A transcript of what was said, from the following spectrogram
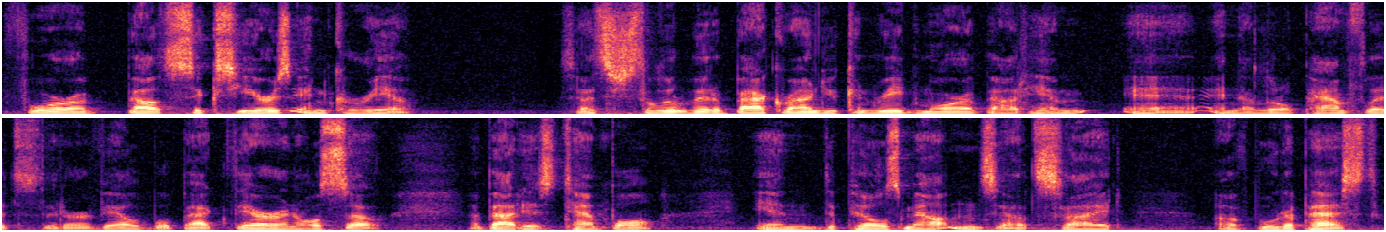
for about six years in Korea. So that's just a little bit of background. You can read more about him in, in the little pamphlets that are available back there, and also about his temple in the Pilis Mountains outside of Budapest.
